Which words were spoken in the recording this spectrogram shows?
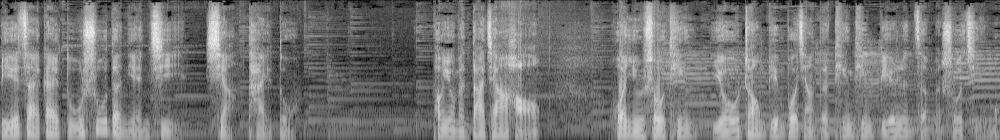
别在该读书的年纪想太多。朋友们，大家好，欢迎收听由张斌播讲的《听听别人怎么说》节目。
